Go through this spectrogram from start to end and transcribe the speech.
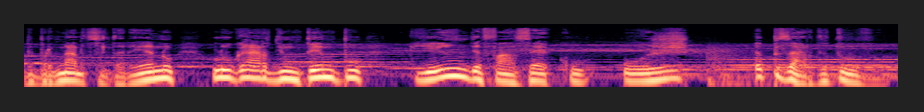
de Bernardo Santareno, lugar de um tempo que ainda faz eco hoje, apesar de tudo.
